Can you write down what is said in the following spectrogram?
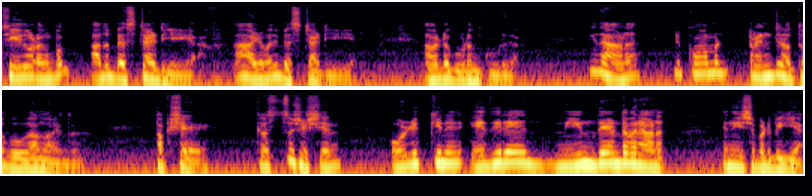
ചെയ്തു തുടങ്ങുമ്പം അത് ബെസ്റ്റായിട്ട് ചെയ്യുക. ആ അഴിമതി ബെസ്റ്റായിട്ട് ചെയ്യുക. അവരുടെ കൂടെ കൂടുക. ഇതാണ് ഒരു കോമൺ ട്രെൻഡിനൊത്ത് പോവുക എന്ന് പറയുന്നത്. പക്ഷേ ക്രിസ്തു ശിഷ്യൻ ഒഴുക്കിന് എതിരെ നീന്തേണ്ടവനാണ് എന്ന് ഈശോ പഠിപ്പിക്കുക.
